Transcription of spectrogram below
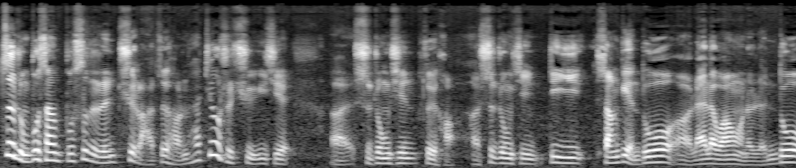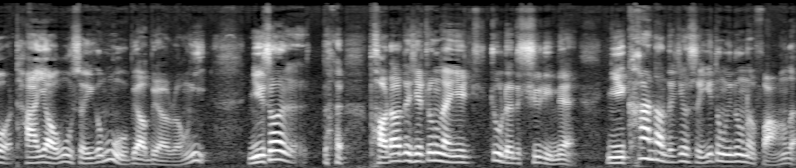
这种不三不四的人去哪最好呢？他就是去一些呃市中心最好啊。市中心第一，商店多啊，来来往往的人多，他要物色一个目标比较容易。你说跑到这些中产阶级住的区里面，你看到的就是一栋一栋的房子，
